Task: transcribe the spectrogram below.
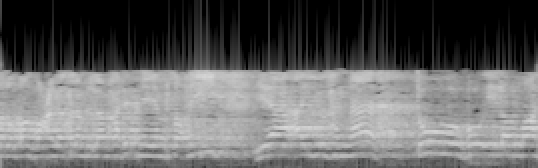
Shallallahu Alaihi Wasallam dalam hadisnya yang sahih, Ya ayuhan nas, tubu ila ila Allah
